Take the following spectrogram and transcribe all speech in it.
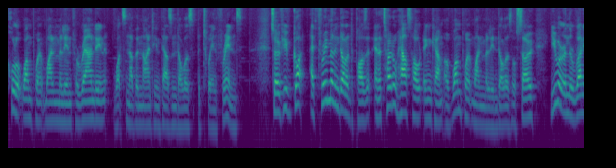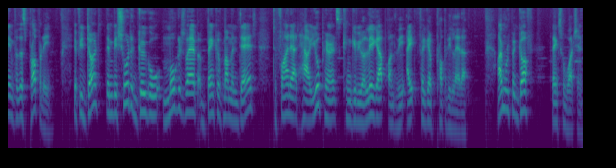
Call it 1.1 million for rounding. What's another $19,000 between friends? So if you've got a $3 million deposit and a total household income of $1.1 million or so, you are in the running for this property. If you don't, then be sure to Google Mortgage Lab Bank of Mum and Dad to find out how your parents can give you a leg up onto the eight-figure property ladder. I'm Rupert Gough, Thanks for watching.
